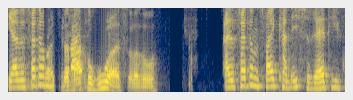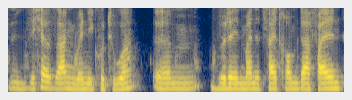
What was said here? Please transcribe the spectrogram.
Ja, also 2002. Marco Ruas oder so. Also 2002 kann ich relativ sicher sagen, Randy Couture ähm, würde in meine Zeitraum da fallen.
